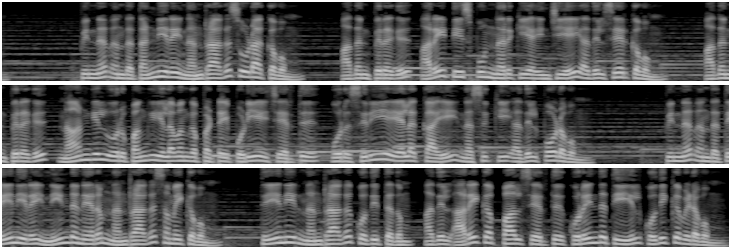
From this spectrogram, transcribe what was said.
பின்னர் அந்த தண்ணீரை நன்றாக சூடாக்கவும். அதன் பிறகு அரை டீஸ்பூன் நறுக்கிய இஞ்சியை அதில் சேர்க்கவும். அதன் பிறகு நான்கில் ஒரு பங்கு இலவங்கப்பட்டை பொடியை சேர்த்து ஒரு சிறிய ஏலக்காயை நசுக்கி அதில் போடவும். பின்னர் அந்த தேநீரை நீண்ட நேரம் நன்றாக சமைக்கவும். தேநீர் நன்றாக கொதித்ததும் அதில் அரை கப்பால் சேர்த்து குறைந்த தீயில் கொதிக்க விடவும்.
